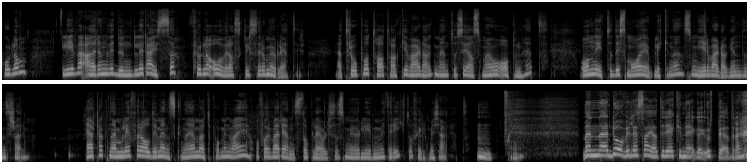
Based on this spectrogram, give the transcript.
Kolon. Livet er en vidunderlig reise, full av overraskelser og muligheter. Jeg tror på å ta tak i hver dag med entusiasme og åpenhet, og nyte de små øyeblikkene som gir hverdagen dens skjerm. Jeg er takknemlig for alle de menneskene jeg møter på min vei, og for hver eneste opplevelse som gjør livet mitt rikt og fylt med kjærlighet. Mm. Men eh, da vil jeg si at det kunne jeg ha gjort bedre.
